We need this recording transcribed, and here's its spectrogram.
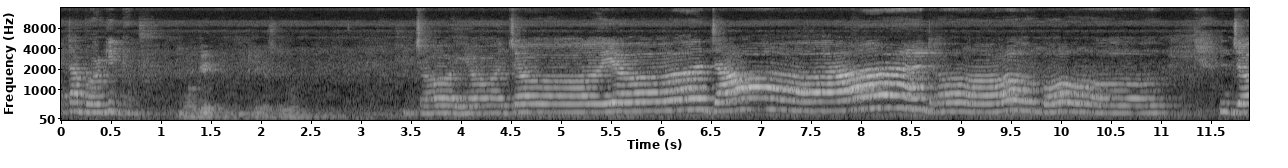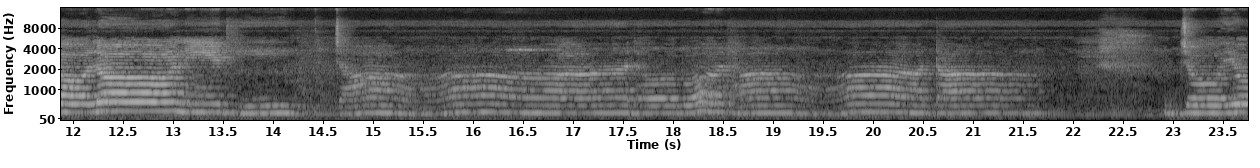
এটা বৰগীত গাম। বৰগীত ঠিক আছে। জয় জয় জয়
